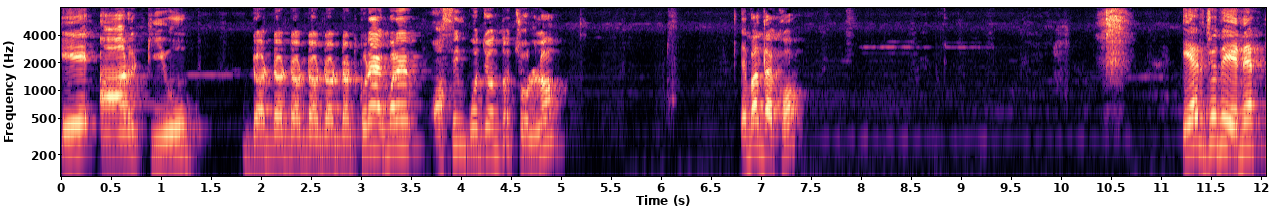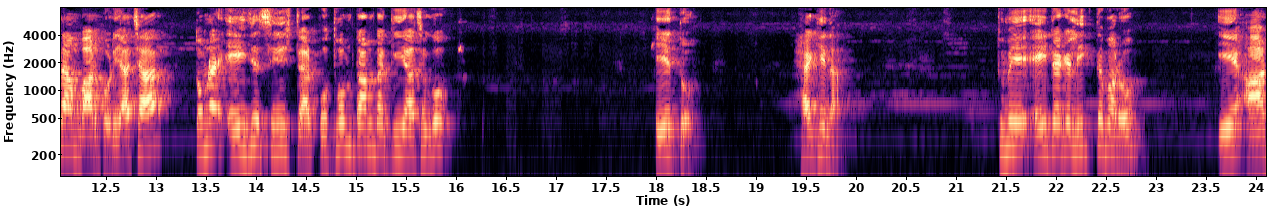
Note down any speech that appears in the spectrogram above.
A R cube dot dot dot dot dot dot করে একবারে অসীম পর্যন্ত চলল। এবার দেখো, এর যদি এনের টার্ম বার করি আচ্ছা তোমরা এই যে সিরিজটার প্রথম টার্মটা কি আছে গো? এ তো হ্যাঁ কি না? তুমি এইটাকে লিখতে পারো এ আর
